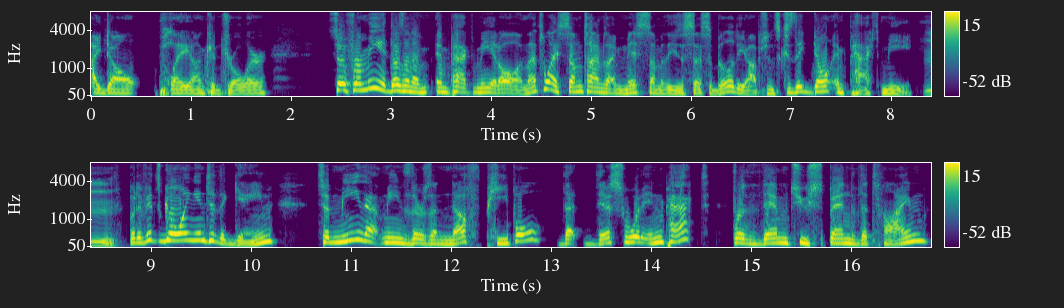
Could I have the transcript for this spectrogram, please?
I don't play on controller. So for me, it doesn't impact me at all. And that's why sometimes I miss some of these accessibility options because they don't impact me. Mm. But if it's going into the game, to me, that means there's enough people that this would impact for them to spend the time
